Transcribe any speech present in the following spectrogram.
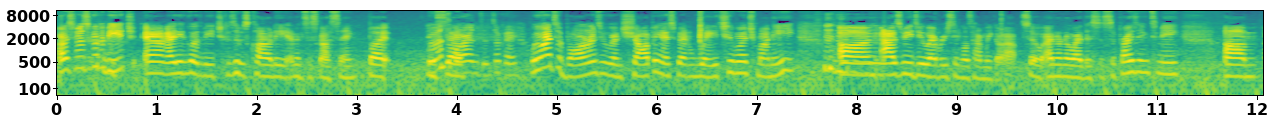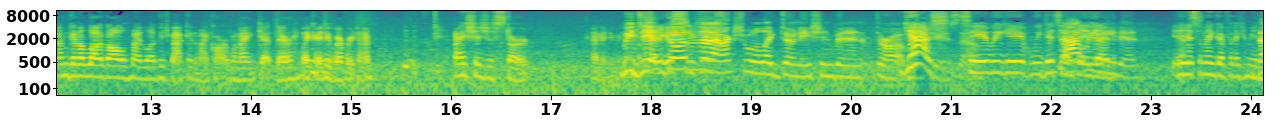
I was supposed to go to the beach and I didn't go to the beach because it was cloudy and it's disgusting. But We went to Barnes. It's okay. We went to Barnes, we went shopping. I spent way too much money, um, as we do every single time we go out. So I don't know why this is surprising to me. Um, I'm gonna lug all of my luggage back into my car when I get there, like I do every time. I should just start. I don't even. We did go to the actual like donation bin and throw out. my Yes. shoes, though. See, we gave, we did something that something we good. needed. We did something good for the community.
